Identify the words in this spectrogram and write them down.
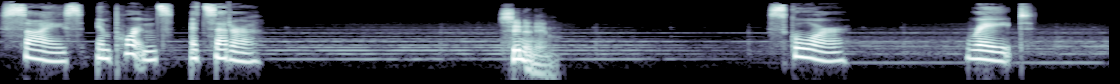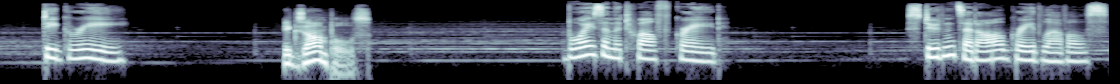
size, importance, etc. Synonym. Score. Rate. Degree. Examples. Boys in the 12th grade. Students at all grade levels.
